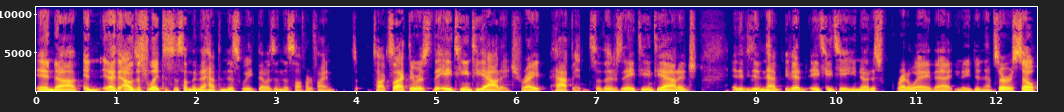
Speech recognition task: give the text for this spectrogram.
and uh, and I th- I'll just relate this to something that happened this week that was in the software defined talk Slack. There was the AT and T outage, right? Happened. So there's the AT and T outage, and if you didn't have if you had AT and T, you noticed right away that you know you didn't have service. So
